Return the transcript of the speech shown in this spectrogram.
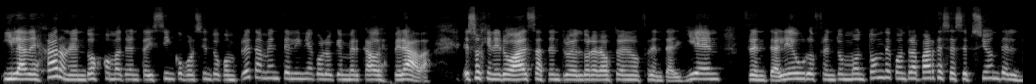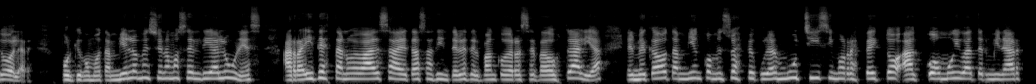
y la dejaron en 2,35% completamente en línea con lo que el mercado esperaba. Eso generó alzas dentro del dólar australiano frente al yen, frente al euro, frente a un montón de contrapartes, excepción del dólar, porque como también lo mencionamos el día lunes, a raíz de esta nueva alza de tasas de interés del Banco de Reserva de Australia, el mercado también comenzó a especular muchísimo respecto a cómo iba a terminar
